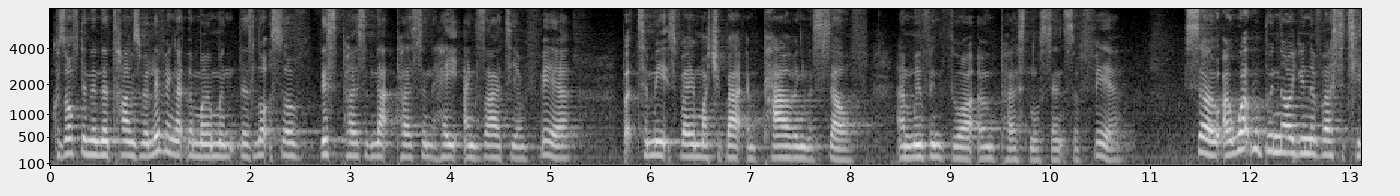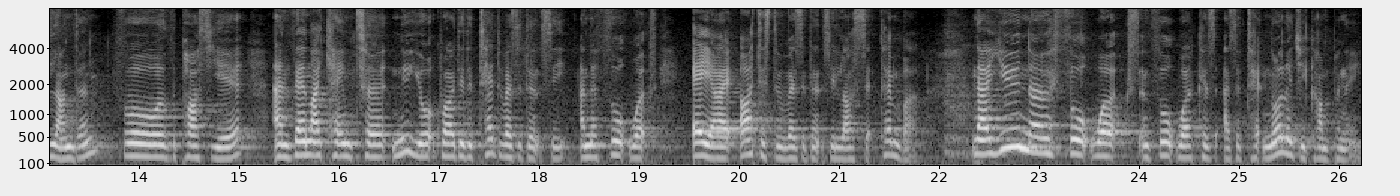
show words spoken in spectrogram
because often in the times we're living at the moment, there's lots of this person, that person, hate, anxiety, and fear. But to me, it's very much about empowering the self and moving through our own personal sense of fear. So I worked with Brunel University London for the past year, and then I came to New York where I did a TED residency and the ThoughtWorks AI Artist in Residency last September. Now, you know ThoughtWorks and ThoughtWorkers as a technology company.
